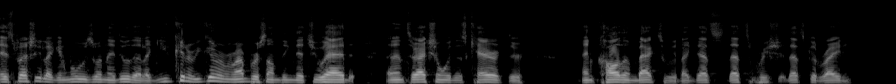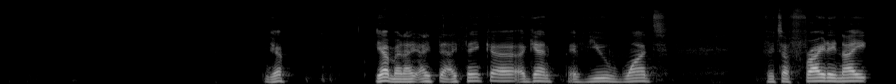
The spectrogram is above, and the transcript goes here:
especially like in movies when they do that, like you can you can remember something that you had an interaction with this character and call them back to it. Like that's that's appreciate that's good writing. Yeah, yeah, man. I I, th- I think uh, again, if you want, if it's a Friday night,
